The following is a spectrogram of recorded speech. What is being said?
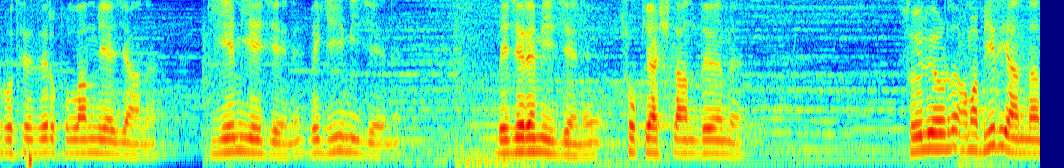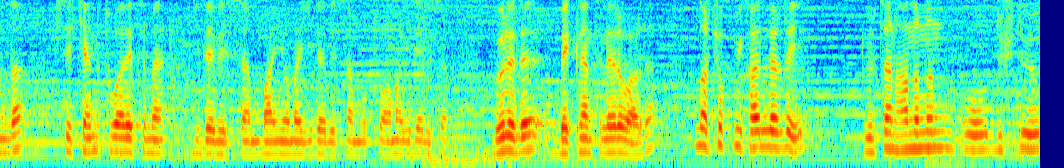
protezleri kullanmayacağını, giyemeyeceğini ve giymeyeceğini, beceremeyeceğini, çok yaşlandığını söylüyordu ama bir yandan da işte kendi tuvaletime gidebilsem, banyoma gidebilsem, mutfağıma gidebilsem böyle de beklentileri vardı. Bunlar çok büyük haller değil. Gülten Hanım'ın o düştüğü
